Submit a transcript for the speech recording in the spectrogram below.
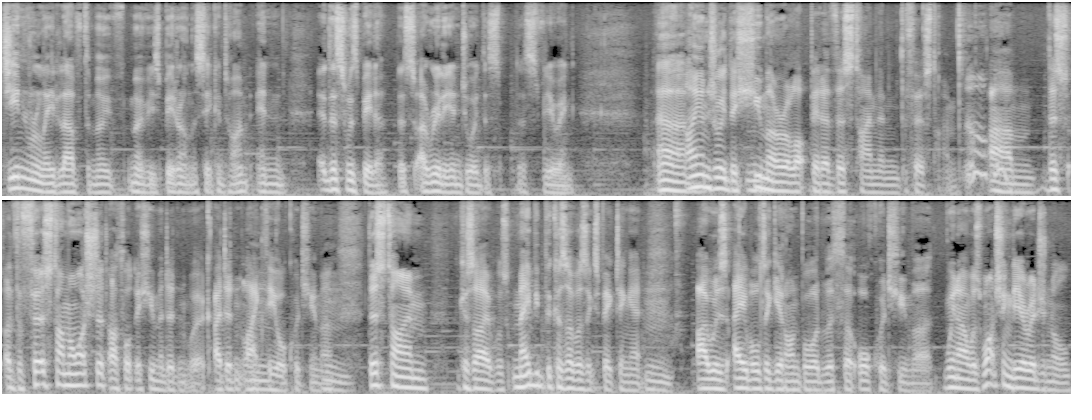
generally love the mov- movies better on the second time, and this was better. This I really enjoyed this this viewing. Um, I enjoyed the humor a lot better this time than the first time. Oh, cool. um, this uh, the first time I watched it, I thought the humor didn't work. I didn't like Mm. the awkward humor. This time, because I was maybe because I was expecting it, I was able to get on board with the awkward humor. When I was watching the original,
